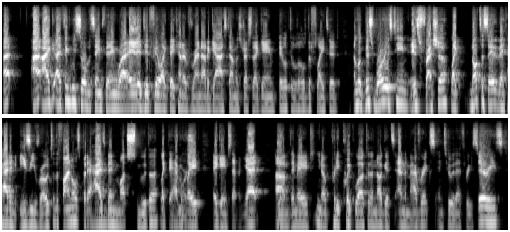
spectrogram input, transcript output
I, I, I think we saw the same thing where it, it did feel like they kind of ran out of gas down the stretch of that game. They looked a little deflated. And look, this Warriors team is fresher. Like, not to say that they've had an easy road to the finals, but it has been much smoother. Like, they haven't played a game seven yet. Um, They made you know pretty quick work of the Nuggets and the Mavericks in two of their three series.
